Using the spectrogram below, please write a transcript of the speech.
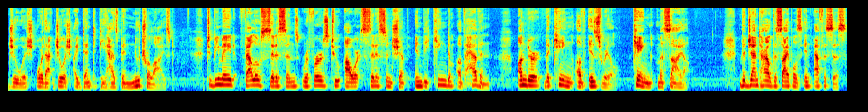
Jewish or that Jewish identity has been neutralized. To be made fellow citizens refers to our citizenship in the kingdom of heaven under the King of Israel, King Messiah. The Gentile disciples in Ephesus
